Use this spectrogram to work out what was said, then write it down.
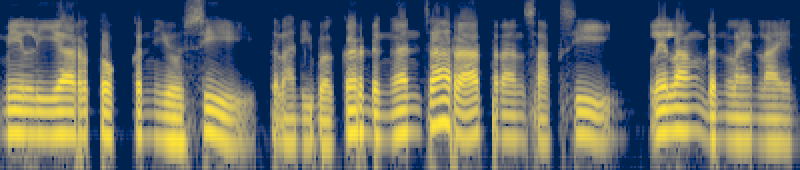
miliar token Yosi telah dibakar dengan cara transaksi, lelang, dan lain-lain.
